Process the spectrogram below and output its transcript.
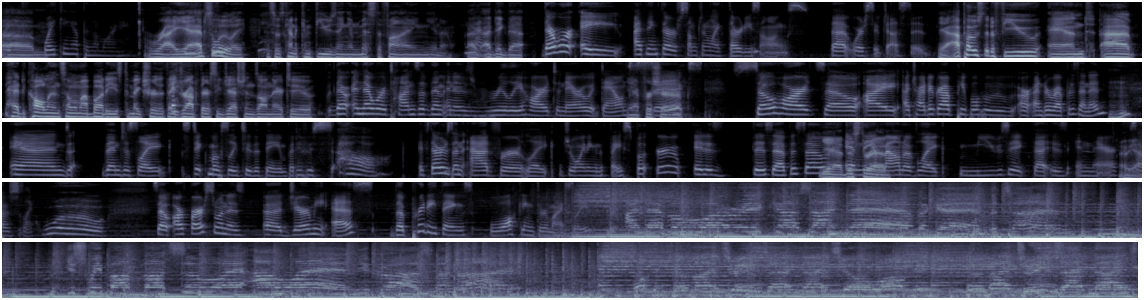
Um, Waking up in the morning. right. Yeah. Absolutely. and so it's kind of confusing and mystifying. You know, Yeah. I, I dig that. There were a, I think there were something like 30 songs that were suggested. Yeah, I posted a few, and I had to call in some of my buddies to make sure that they dropped their suggestions on there too. There and there were tons of them, and it was really hard to narrow it down to Yeah, for six. sure. So hard. So I I tried to grab people who are underrepresented, Mhm. and then just like stick mostly to the theme. But it was oh, if there's an ad for like joining the Facebook group, it is this episode. Yeah, this and thread. the amount of like music that is in there. Oh, 'Cause yeah. I was just like, whoa. So our first one is uh, Jeremy S. The Pretty Things Walking Through My Sleep. I never worry cause I never get the time. You sweep our thoughts away oh, when you cross my mind. Walking through my dreams at night, you're walking through my dreams at night.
